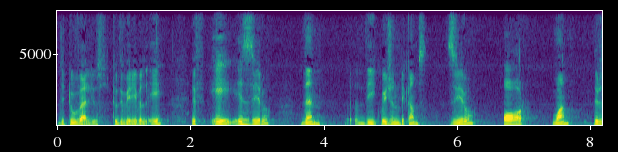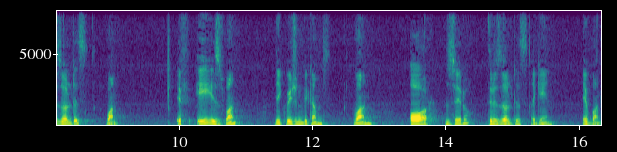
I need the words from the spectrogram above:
the two values to the variable A. If A is 0, then the equation becomes 0 or 1, the result is 1. If A is 1, the equation becomes 1 or 0, the result is again a 1.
